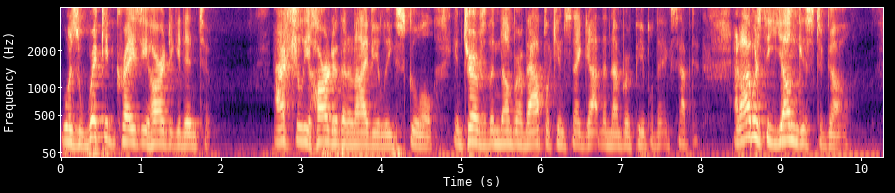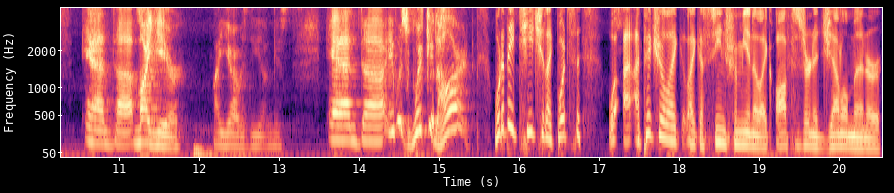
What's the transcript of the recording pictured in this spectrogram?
was wicked crazy hard to get into. Actually, harder than an Ivy League school in terms of the number of applicants they got and the number of people they accepted. And I was the youngest to go, and uh, my year, my year, I was the youngest, and uh, it was wicked hard. What do they teach you? Like, what's the? Well, I, I picture like like a scene from you know like Officer and a Gentleman or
